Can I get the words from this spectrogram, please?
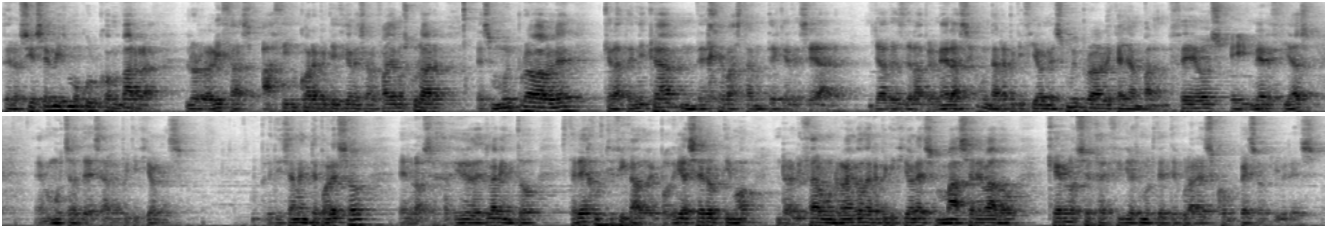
Pero si ese mismo curl con barra lo realizas a 5 repeticiones al fallo muscular, es muy probable que la técnica deje bastante que desear. Ya desde la primera segunda repetición es muy probable que hayan balanceos e inercias en muchas de esas repeticiones. Precisamente por eso, en los ejercicios de aislamiento estaría justificado y podría ser óptimo realizar un rango de repeticiones más elevado que en los ejercicios multiarticulares con pesos libres,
